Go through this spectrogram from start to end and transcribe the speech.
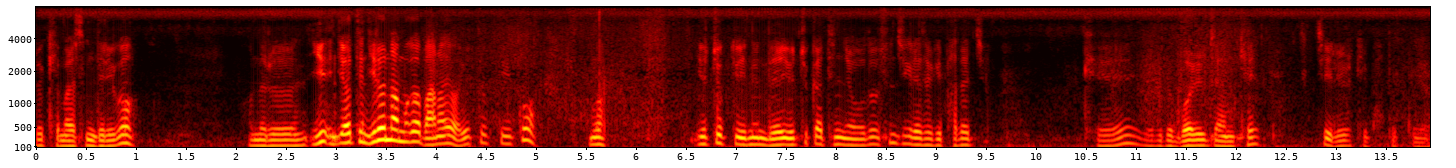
이렇게 말씀드리고 오늘은 이, 여튼 이런 나무가 많아요. 이쪽도 있고 뭐 이쪽도 있는데 이쪽 같은 경우도 순치기를 해서 이렇게 받았죠. 이렇게 여기도 멀지 않게 숙지를 이렇게 받았고요.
